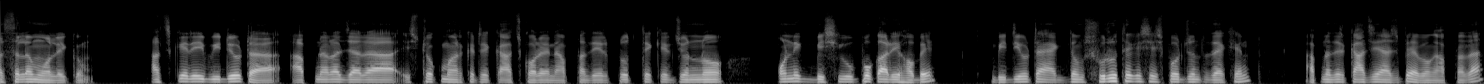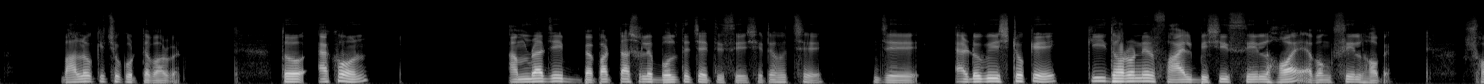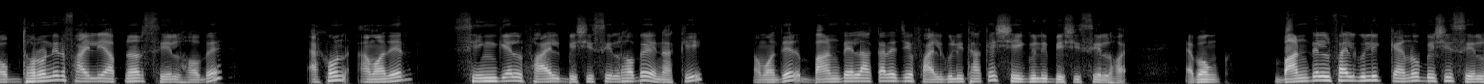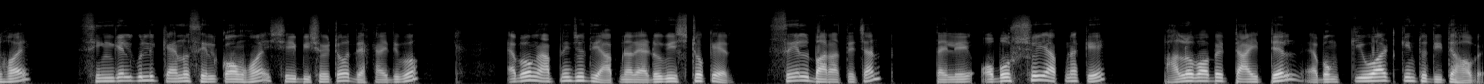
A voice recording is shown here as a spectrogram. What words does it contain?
আসসালামু আলাইকুম। আজকের এই ভিডিওটা আপনারা যারা স্টক মার্কেটে কাজ করেন, আপনাদের প্রত্যেকের জন্য অনেক বেশি উপকারী হবে। ভিডিওটা একদম শুরু থেকে শেষ পর্যন্ত দেখেন, আপনাদের কাজে আসবে এবং আপনারা ভালো কিছু করতে পারবেন। তো এখন আমরা যে ব্যাপারটা আসলে বলতে চাইতেছি, সেটা হচ্ছে যে অ্যাডোবি স্টকে কী ধরনের ফাইল বেশি সেল হয় এবং সেল হবে? সব ধরনের ফাইলই আপনার সেল হবে। এখন আমাদের সিঙ্গেল ফাইল বেশি সেল হবে নাকি আমাদের বান্ডেল আকারে যে ফাইলগুলি থাকে সেইগুলি বেশি সেল হয়? এবং বান্ডেল ফাইলগুলি কেন বেশি সেল হয়? সিঙ্গেলগুলি কেন সেল কম হয়? সেই বিষয়টাও দেখাই দিব। এবং আপনি যদি আপনার অ্যাডোবি স্টকের সেল বাড়াতে চান, তাইলে অবশ্যই আপনাকে ভালোভাবে টাইটেল এবং কিওয়ার্ড কিন্তু দিতে হবে।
